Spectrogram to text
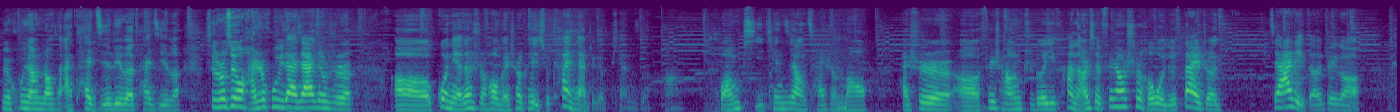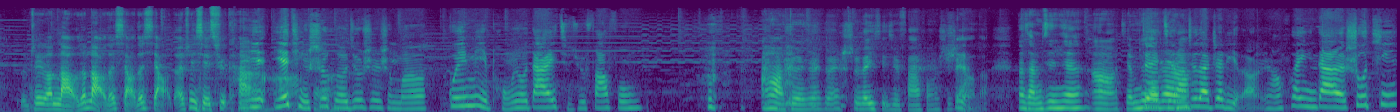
对，互相招财，哎，太吉利了，太吉利了。所以说，最后还是呼吁大家，就是呃，过年的时候没事儿可以去看一下这个片子啊，《黄皮天降财神猫》，还是呃非常值得一看的，而且非常适合，我觉得带着家里的这个这个老的老的小的小的这些去看啊，也也挺适合，就是什么闺蜜朋友大家一起去发疯。啊，对对对，是的，一起去发疯是这样的。那咱们今天啊，节目就对，到这儿了节目就。到这里了，然后欢迎大家的收听，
